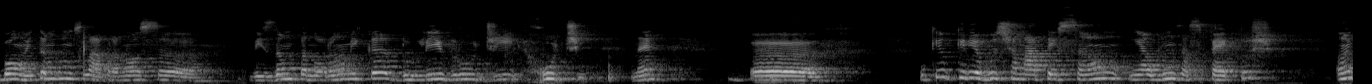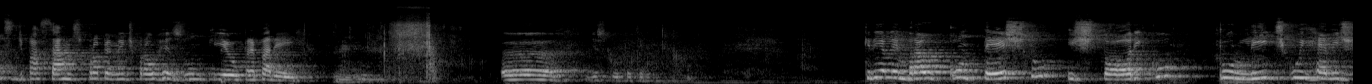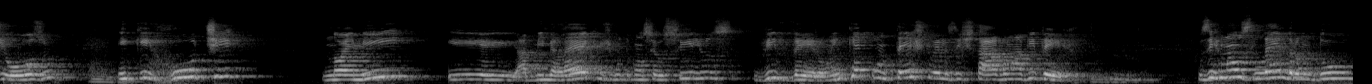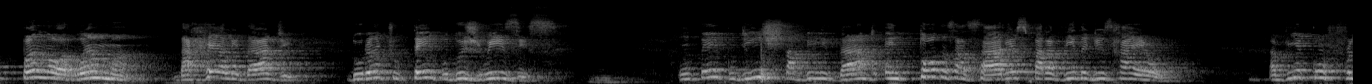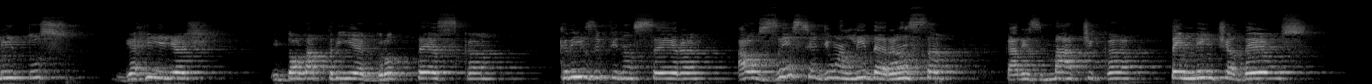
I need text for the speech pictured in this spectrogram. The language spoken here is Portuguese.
Bom, então vamos lá para a nossa visão panorâmica do livro de Ruth, né? Uh, o que eu queria vos chamar a atenção em alguns aspectos, antes de passarmos propriamente para o resumo que eu preparei. Uh, desculpa aqui. Queria lembrar o contexto histórico, político e religioso em que Ruth Noemi e Abimeleque, junto com seus filhos, viveram. Em que contexto eles estavam a viver? Os irmãos lembram do panorama da realidade durante o tempo dos juízes. Um tempo de instabilidade em todas as áreas para a vida de Israel. Havia conflitos, guerrilhas, idolatria grotesca, crise financeira, ausência de uma liderança carismática, temente a Deus,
